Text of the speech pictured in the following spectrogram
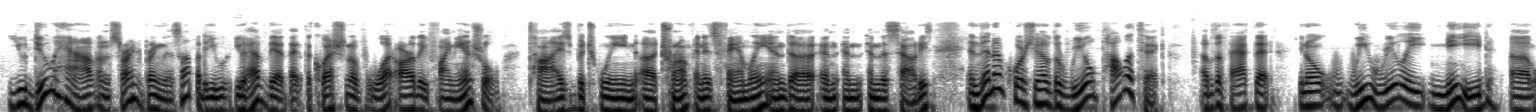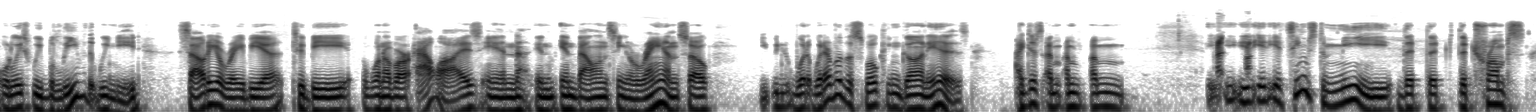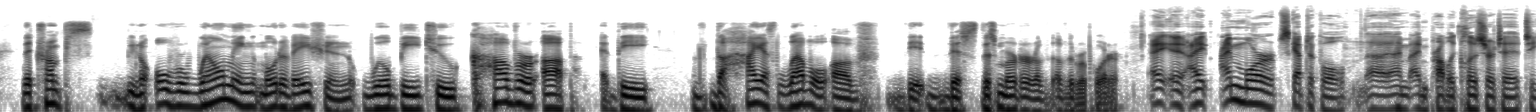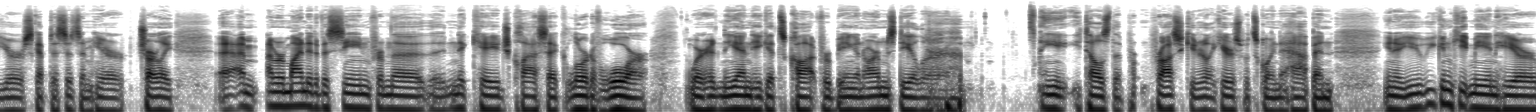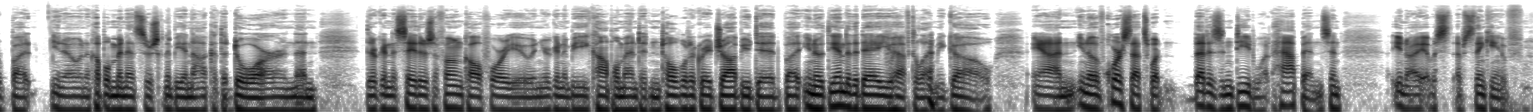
You do have. I'm sorry to bring this up, but you you have the the, the question of what are the financial ties between uh, Trump and his family and, uh, and and and the Saudis, and then of course you have the realpolitik of the fact that you know we really need, um, or at least we believe that we need Saudi Arabia to be one of our allies in in, in balancing Iran. So, whatever the smoking gun is, I just I'm I'm, I'm I, it, it, it, seems to me that that the Trump's that Trump's you know overwhelming motivation will be to cover up the the highest level of the, this this murder of, of the reporter. I, I am more skeptical. Uh, I'm I'm probably closer to, to your skepticism here, Charlie. Uh, I'm I'm reminded of a scene from the, the Nick Cage classic Lord of War, where in the end he gets caught for being an arms dealer. He, he tells the pr- prosecutor like here's what's going to happen. You know you, you can keep me in here but you know in a couple minutes there's going to be a knock at the door and then they're going to say there's a phone call for you and you're going to be complimented and told what a great job you did. But you know at the end of the day you have to let me go. And you know of course that's what that is indeed what happens. And you know i was i was thinking of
